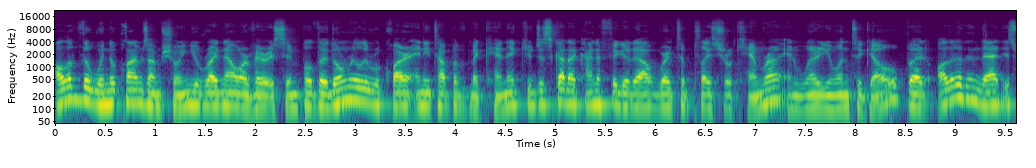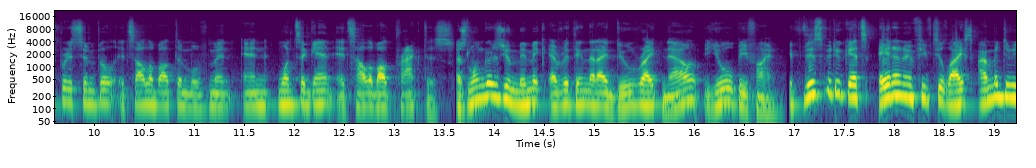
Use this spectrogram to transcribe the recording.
All of the window climbs I'm showing you right now are very simple. They don't really require any type of mechanic. You just gotta kind of figure it out where to place your camera and where you want to go. But other than that, it's pretty simple. It's all about the movement. And once again, it's all about practice. As long as you mimic everything that I do right now, you will be fine. If this video gets 850 likes, I'm gonna do a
